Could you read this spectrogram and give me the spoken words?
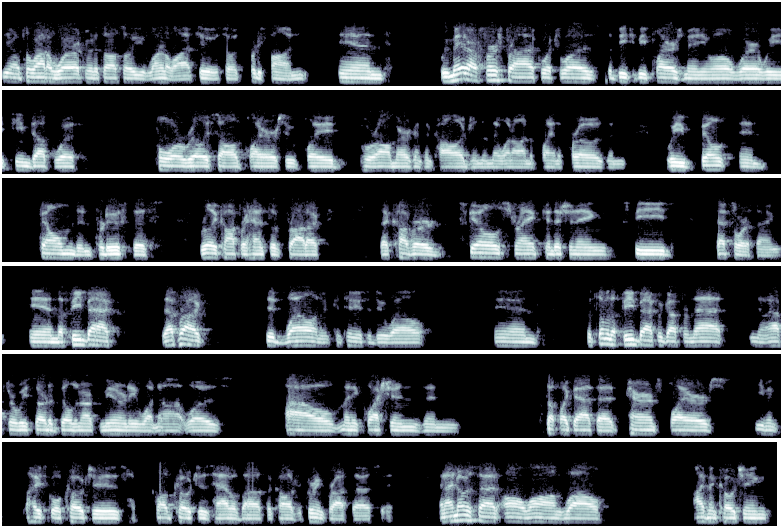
you know, it's a lot of work, but it's also you learn a lot too. So it's pretty fun. And we made our first product, which was the B2B Players Manual, where we teamed up with four really solid players who played, who were all Americans in college, and then they went on to play in the pros. And we built and filmed and produced this really comprehensive product that covered skills, strength, conditioning, speed, that sort of thing and the feedback that product did well and it continues to do well. And but some of the feedback we got from that, you know, after we started building our community and whatnot, was how many questions and stuff like that that parents, players, even high school coaches, club coaches have about the college recruiting process. And I noticed that all along while I've been coaching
